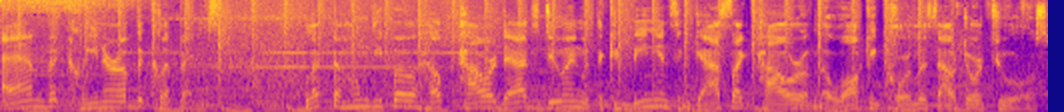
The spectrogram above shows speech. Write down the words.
and the cleaner of the clippings. Let the Home Depot help power dad's doing with the convenience and gas like power of Milwaukee cordless outdoor tools.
